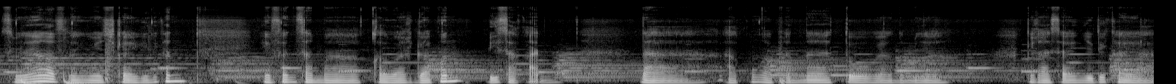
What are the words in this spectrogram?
sebenarnya love language kayak gini kan even sama keluarga pun bisa kan? Nah aku nggak pernah tuh yang namanya ngerasain. Jadi kayak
